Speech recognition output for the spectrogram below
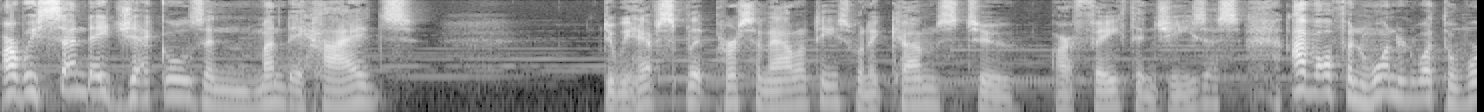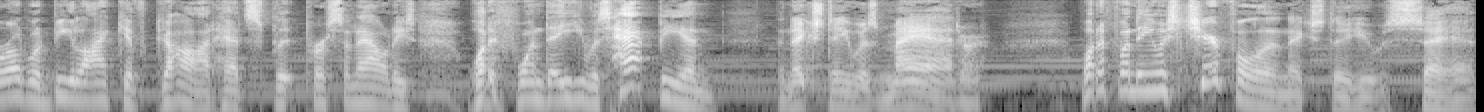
Are we Sunday Jekylls and Monday Hydes? Do we have split personalities when it comes to our faith in Jesus? I've often wondered what the world would be like if God had split personalities. What if one day he was happy and the next day he was mad? Or what if one day he was cheerful and the next day he was sad?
